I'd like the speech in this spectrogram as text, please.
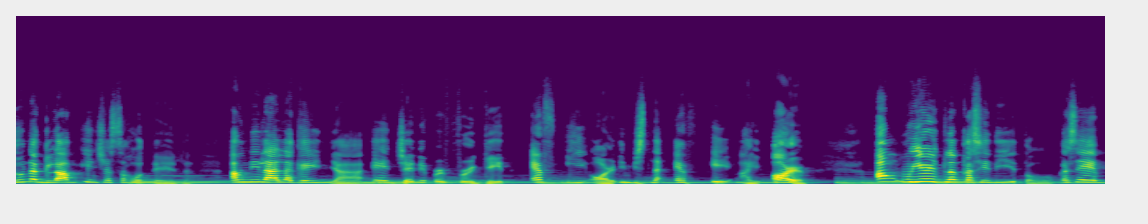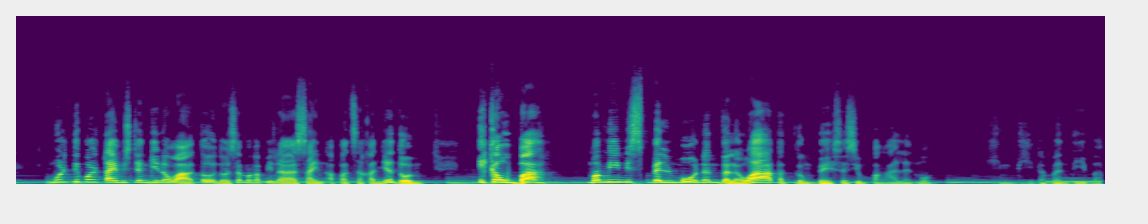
Nung nag-login siya sa hotel, ang nilalagay niya eh Jennifer Fairgate, F-E-R, imbis na F-A-I-R. Ang weird lang kasi dito, kasi multiple times niyang ginawa to no, sa mga pina-sign up at sa kanya doon. Ikaw ba, mamimispell mo ng dalawa, tatlong beses yung pangalan mo? Hindi naman, di ba?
